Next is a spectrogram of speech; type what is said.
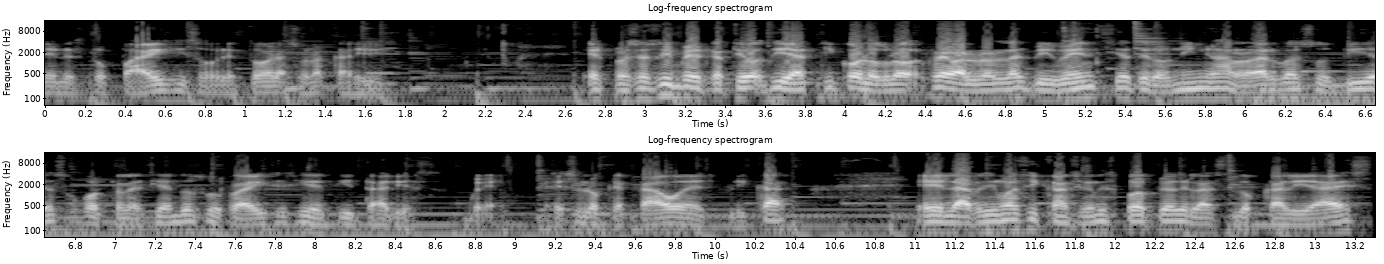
de nuestro país y sobre todo de la zona caribe. El proceso investigativo didáctico logró revalorar las vivencias de los niños a lo largo de sus vidas, fortaleciendo sus raíces identitarias. Bueno, eso es lo que acabo de explicar. Eh, las rimas y canciones propias de las localidades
